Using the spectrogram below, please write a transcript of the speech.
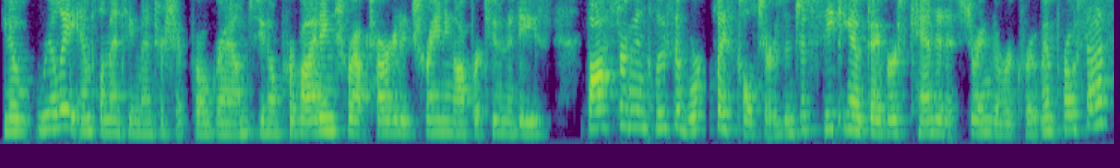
you know, really implementing mentorship programs, you know, providing tra- targeted training opportunities, fostering inclusive workplace cultures, and just seeking out diverse candidates during the recruitment process.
